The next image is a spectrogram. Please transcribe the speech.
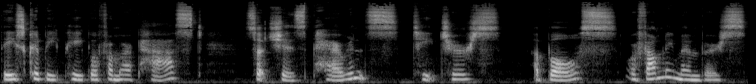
These could be people from our past, such as parents, teachers, a boss, or family members.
